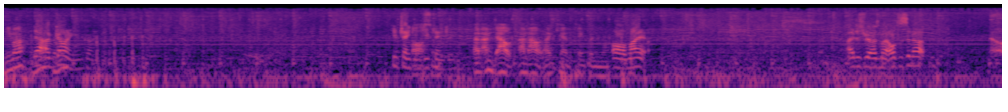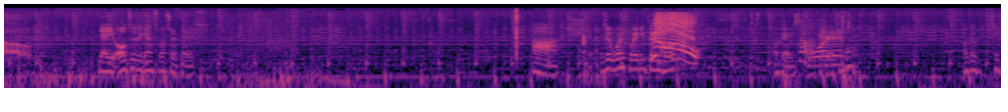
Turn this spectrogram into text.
Nima? Yeah, Nima, I'm going, in. I'm going. Keep tanking, keep Awesome. tanking. I'm, I'm out. I'm out. I can't tank anymore. Oh, my... I just realized my ult isn't up. Yeah, you ulted against what's her face. Ah, shit. Is it worth waiting for? No! Okay. It's not okay, warded. yeah. I'll go take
